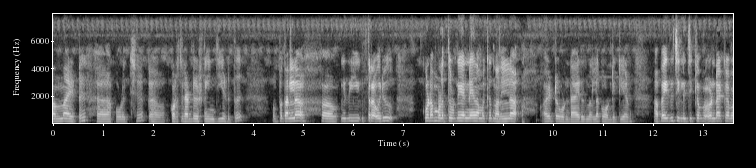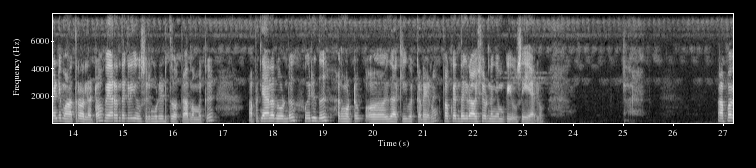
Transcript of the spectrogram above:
നന്നായിട്ട് പൊളിച്ച് കുറച്ച് രണ്ട് കഷ്ണം ഇഞ്ചി എടുത്ത് അപ്പോൾ നല്ല ഇത് ഈ ഇത്ര ഒരു കുടം വെളുത്തുള്ളി തന്നെ നമുക്ക് നല്ല ആയിട്ട് ഉണ്ടായിരുന്നു. നല്ല ക്വാണ്ടിറ്റിയാണ്. അപ്പോൾ ഇത് ചില്ലി ചിക്കൻ ഉണ്ടാക്കാൻ വേണ്ടി മാത്രമല്ല കേട്ടോ. വേറെ എന്തെങ്കിലും യൂസിനും കൂടി എടുത്ത് വെക്കാം നമുക്ക്. അപ്പം ഞാനതുകൊണ്ട് ഒരിത് അങ്ങോട്ട് ഇതാക്കി വെക്കണേണ്. അപ്പോൾ നമുക്ക് എന്തെങ്കിലും ആവശ്യം ഉണ്ടെങ്കിൽ നമുക്ക് യൂസ് ചെയ്യാമല്ലോ അപ്പോൾ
